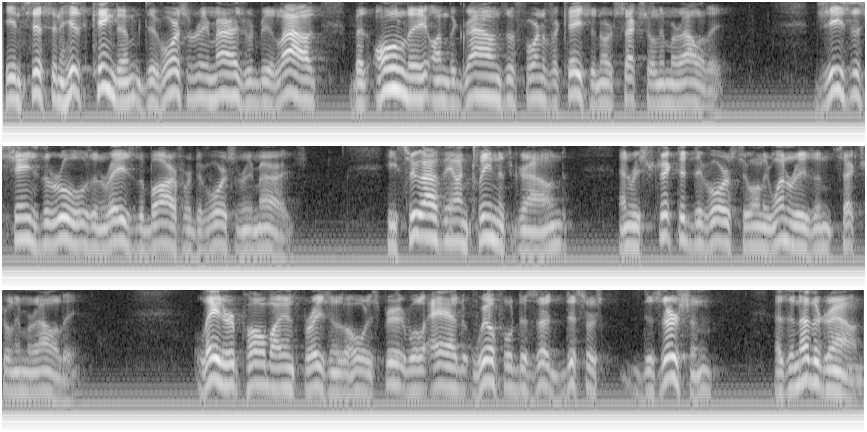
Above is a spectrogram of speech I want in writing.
He insists in his kingdom divorce and remarriage would be allowed, but only on the grounds of fornication or sexual immorality. Jesus changed the rules and raised the bar for divorce and remarriage. He threw out the uncleanness ground and restricted divorce to only one reason sexual immorality. Later, Paul, by inspiration of the Holy Spirit, will add willful desertion as another ground.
